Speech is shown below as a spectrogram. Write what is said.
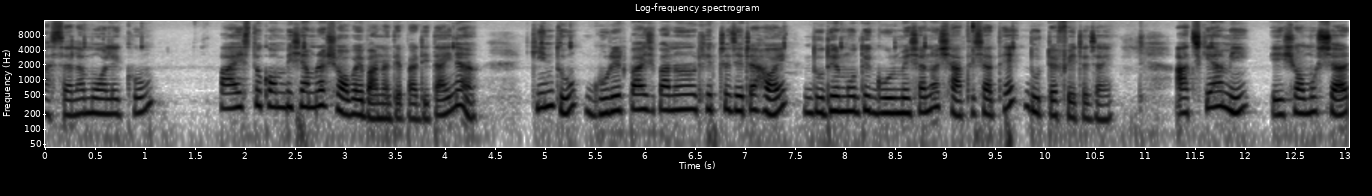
আসসালামু আলাইকুম। পায়েস তো কম বেশি আমরা সবাই বানাতে পারি, তাই না? কিন্তু গুড়ের পায়েস বানানোর ক্ষেত্রে যেটা হয়, দুধের মধ্যে গুড় মেশানোর সাথে সাথে দুধটা ফেটে যায়। আজকে আমি এই সমস্যার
